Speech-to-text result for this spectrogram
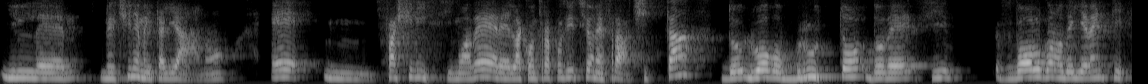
il, nel cinema italiano è mh, facilissimo avere la contrapposizione fra città, do, luogo brutto dove si svolgono degli eventi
